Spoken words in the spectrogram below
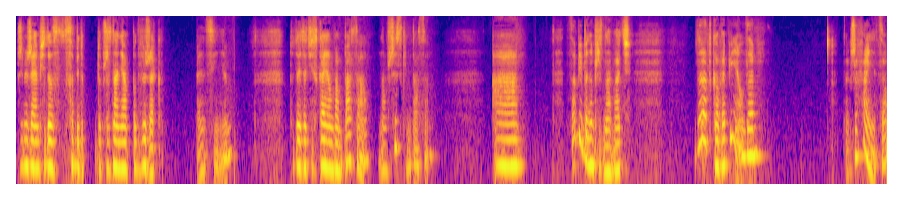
przymierzają się do, sobie do, do przyznania podwyżek pensji, nie? Tutaj zaciskają wam pasa, nam wszystkim pasa, a sobie będą przyznawać dodatkowe pieniądze. Także fajnie, co?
